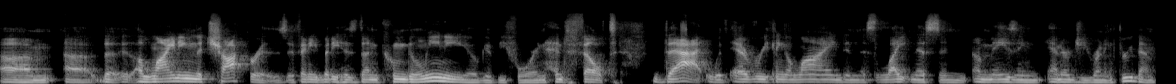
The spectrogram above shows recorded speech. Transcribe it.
um, uh, the aligning the chakras. If anybody has done Kundalini yoga before and had felt that with everything aligned in this lightness and amazing energy running through them,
